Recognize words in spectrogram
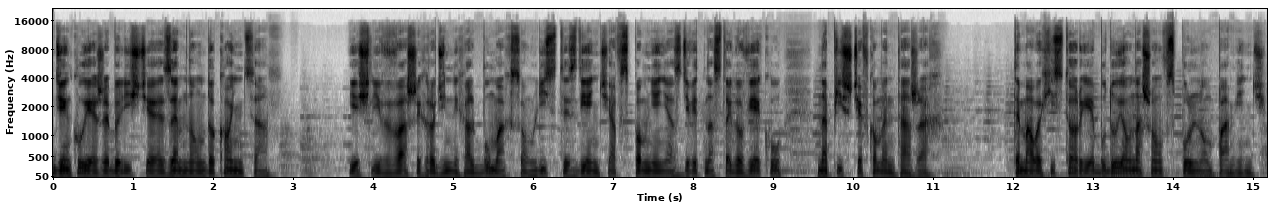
Dziękuję, że byliście ze mną do końca. Jeśli w waszych rodzinnych albumach są listy, zdjęcia, wspomnienia z XIX wieku, napiszcie w komentarzach. Te małe historie budują naszą wspólną pamięć.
